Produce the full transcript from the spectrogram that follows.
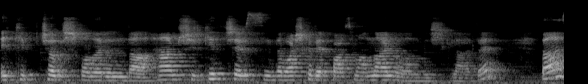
ekip çalışmalarında hem şirket içerisinde başka departmanlarla olan ilişkilerde ben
